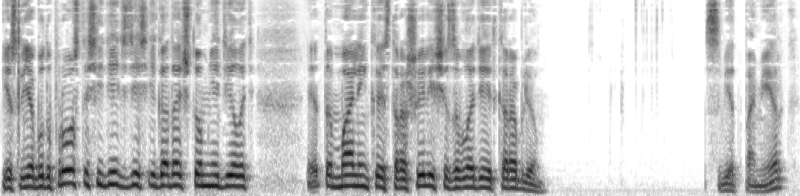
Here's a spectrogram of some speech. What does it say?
Если я буду просто сидеть здесь и гадать, что мне делать, это маленькое страшилище завладеет кораблем». Свет померк.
